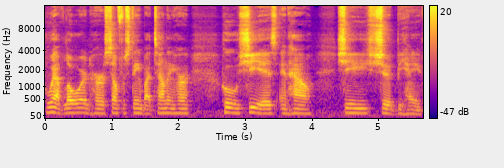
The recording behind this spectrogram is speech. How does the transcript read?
who have lowered her self esteem by telling her who she is and how she should behave.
